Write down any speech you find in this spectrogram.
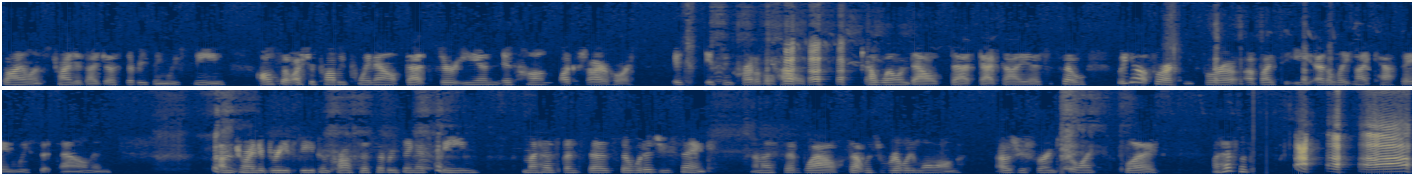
silence trying to digest everything we've seen. Also, I should probably point out that Sir Ian is hung like a shire horse. It's it's incredible how how well endowed that that guy is. So we go out for a for a, a bite to eat at a late night cafe, and we sit down, and I'm trying to breathe deep and process everything I've seen. My husband says, "So what did you think?" And I said, "Wow, that was really long." I was referring to the length of the play. My husband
